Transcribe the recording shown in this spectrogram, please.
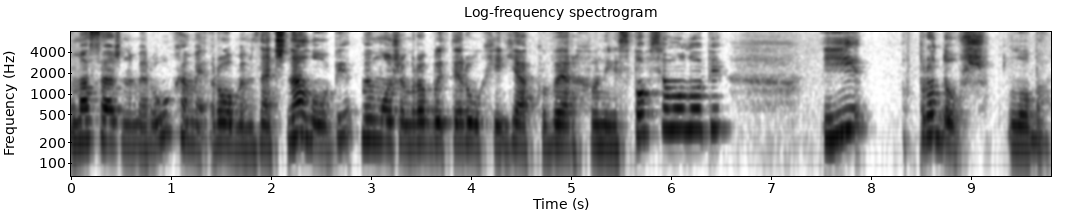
масажними рухами робимо, значить, на лобі. Ми можемо робити рухи як вверх-вниз по всьому лобі і впродовж лоба.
